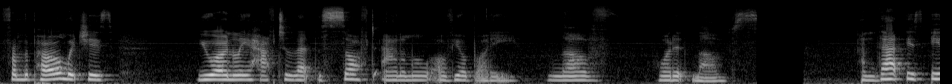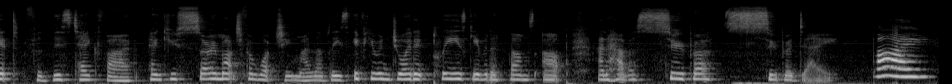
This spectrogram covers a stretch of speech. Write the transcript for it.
from the poem, which is, you only have to let the soft animal of your body love what it loves. And that is it for this take five. Thank you so much for watching, my lovelies. If you enjoyed it, please give it a thumbs up and have a super, super day. Bye.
